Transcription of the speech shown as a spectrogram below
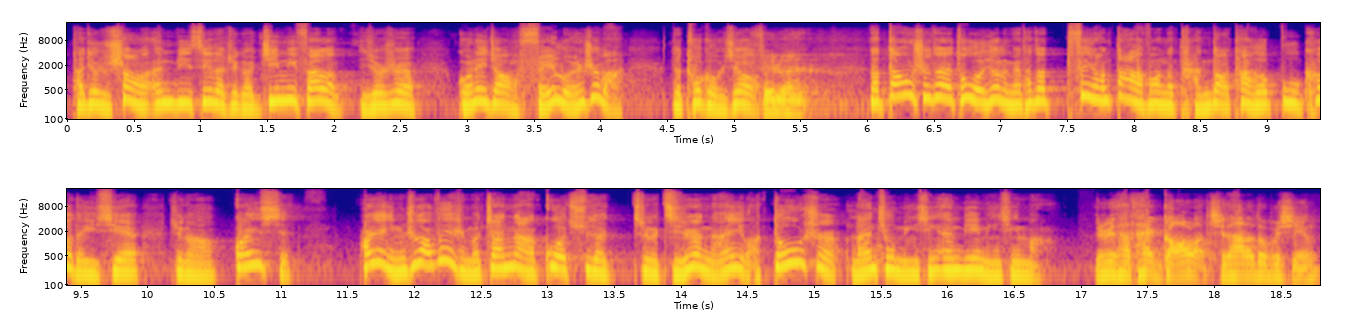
他就是上了 NBC 的这个 Jimmy Fallon，也就是国内叫肥伦是吧的脱口秀。肥伦，那当时在脱口秀里面，他都非常大方的谈到他和布克的一些这个关系，而且你们知道为什么詹娜过去的这个几任男友啊都是篮球明星、NBA 明星吗？因为他太高了，其他的都不行。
